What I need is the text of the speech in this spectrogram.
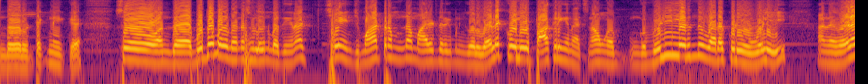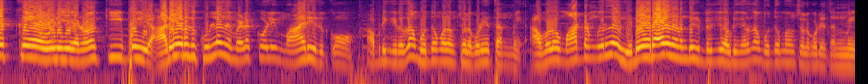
அந்த ஒரு டெக்னிக் ஸோ அந்த புத்த மதம் என்ன சொல்லுதுன்னு பார்த்தீங்கன்னா சேஞ்ச் மாற்றம் தான் மாறிட்டு இருக்கு. நீங்கள் ஒரு விளக்கு ஒளியை பார்க்குறீங்கன்னாச்சுன்னா உங்கள் உங்கள் வெளியிலேருந்து வரக்கூடிய ஒளி அந்த விளக்க ஒளியை நோக்கி போய் அடையிறதுக்குள்ளே அந்த விளக்கு ஒளி மாறி இருக்கும் அப்படிங்கிறது தான் புத்த மதம் சொல்லக்கூடிய தன்மை. அவ்வளோ மாற்றம்ங்கிறது இடையராக நடந்துகிட்டு இருக்கு அப்படிங்கிறது தான் புத்த மதம் சொல்லக்கூடிய தன்மை.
